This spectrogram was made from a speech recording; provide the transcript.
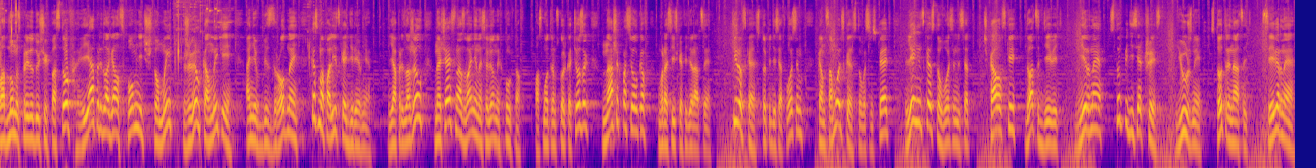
В одном из предыдущих постов я предлагал вспомнить, что мы живем в Калмыкии, а не в безродной космополитской деревне. Я предложил начать с названия населенных пунктов. Посмотрим, сколько тезок наших поселков в Российской Федерации. Кировская 158, Комсомольская 185, Ленинская 180, Чкаловский 29, Мирная 156, Южный 113, Северная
